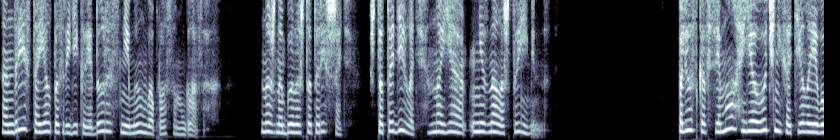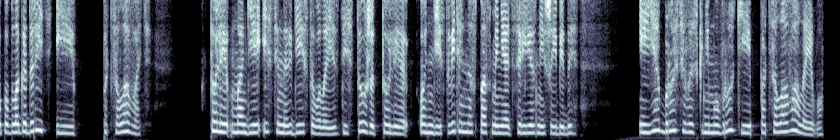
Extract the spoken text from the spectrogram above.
Андрей стоял посреди коридора с немым вопросом в глазах. Нужно было что-то решать, что-то делать, но я не знала, что именно. Плюс ко всему, я очень хотела его поблагодарить и поцеловать. То ли магия истинных действовала и здесь тоже, то ли он действительно спас меня от серьезнейшей беды. И я бросилась к нему в руки и поцеловала его,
